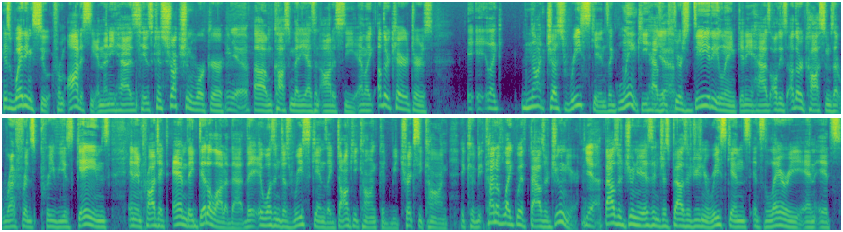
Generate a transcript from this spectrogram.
his wedding suit from Odyssey, and then he has his construction worker Yeah. um, costume that he has in Odyssey, and like other characters, i i- like not just reskins. Like Link, he has like Fierce Deity Link, and he has all these other costumes that reference previous games. And in Project M, they did a lot of that. They, it wasn't just reskins. Like Donkey Kong could be Trixie Kong. It could be kind of like with Bowser Jr. Yeah. Bowser Jr. isn't just Bowser Jr. reskins. It's Larry, and it's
